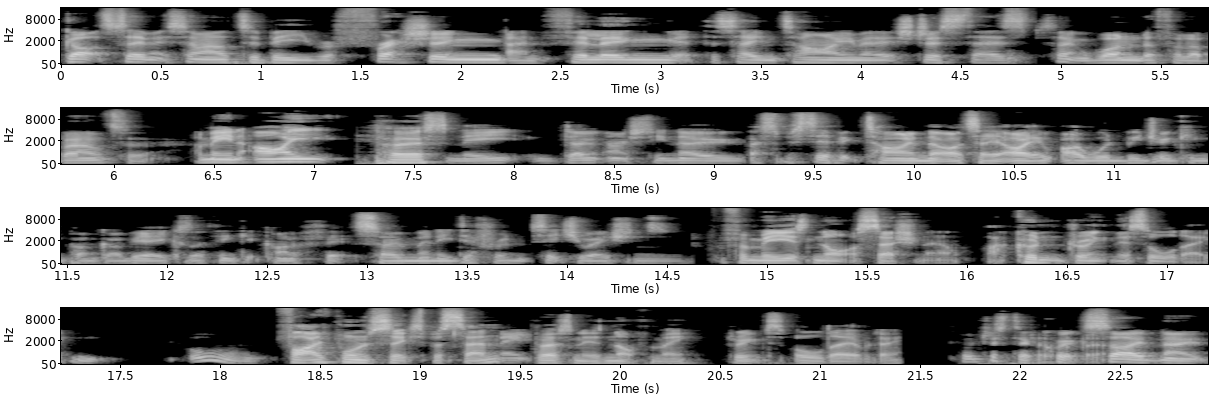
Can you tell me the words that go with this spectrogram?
got some, somehow to be refreshing and filling at the same time, and it's just there's something wonderful about it. I mean, I personally don't actually know a specific time that I'd say I, I would be drinking punk IPA because I think it kind of fits so many different situations. for me, it's not a session ale. I couldn't drink this all day. Ooh. 5.6% personally is not for me. Drinks all day, every day. Well, just a quick side note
